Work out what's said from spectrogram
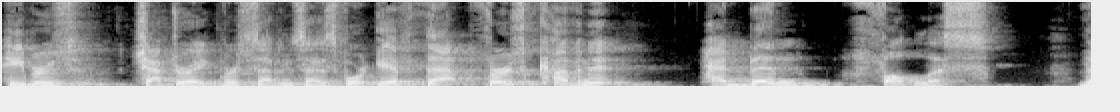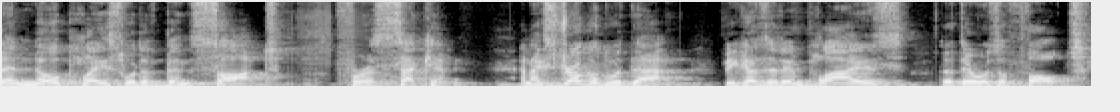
Hebrews chapter 8, verse 7 says, For if that first covenant had been faultless, then no place would have been sought for a second. And I struggled with that because it implies that there was a fault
